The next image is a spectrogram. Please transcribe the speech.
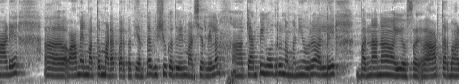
ಮಾಡಿ ಆಮೇಲೆ ಮತ್ತೊಮ್ಮೆ ಮಾಡಕ್ಕೆ ಬರ್ತೈತಿ ಅಂತ ವಿಶ್ವಕ್ಕೆ ಅದು ಏನು ಮಾಡಿಸಿರ್ಲಿಲ್ಲ. ಕ್ಯಾಂಪಿಗೆ ಹೋದ್ರು ನಮ್ಮ ಮನೆಯವರು ಅಲ್ಲಿ ಬಣ್ಣನ ಆಡ್ತಾರೆ, ಭಾಳ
